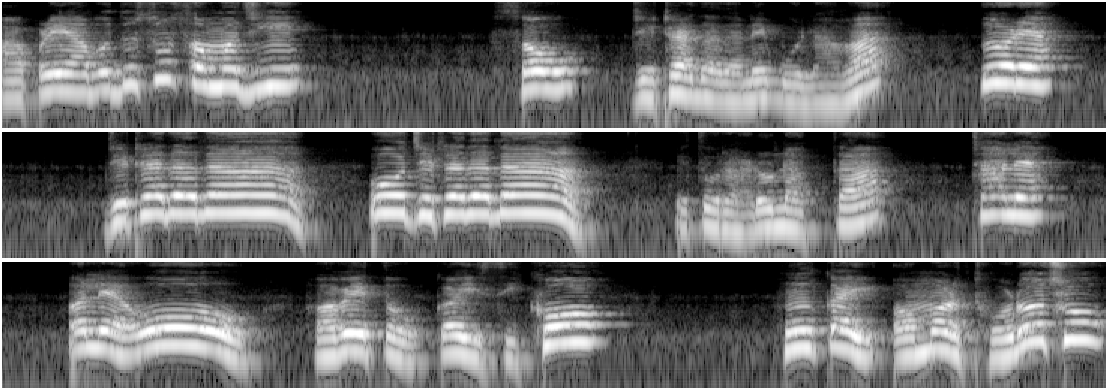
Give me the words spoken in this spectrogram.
આપણે આ બધું શું સમજીએ? સૌ જેઠા દાદાને બોલાવવા દોડ્યા. જેઠા દાદા ઓ જેઠા દાદા એ તો રાડો નાખતા ચાલ્યા. અલ્યા, ઓ, હવે તો કંઈ શીખો? હું કંઈ અમર થોડો છું?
